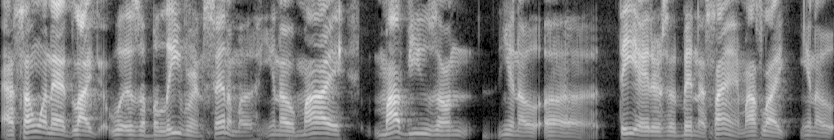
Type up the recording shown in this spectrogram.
as someone that like was a believer in cinema, you know, my my views on you know uh theaters have been the same. I was like, you know,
